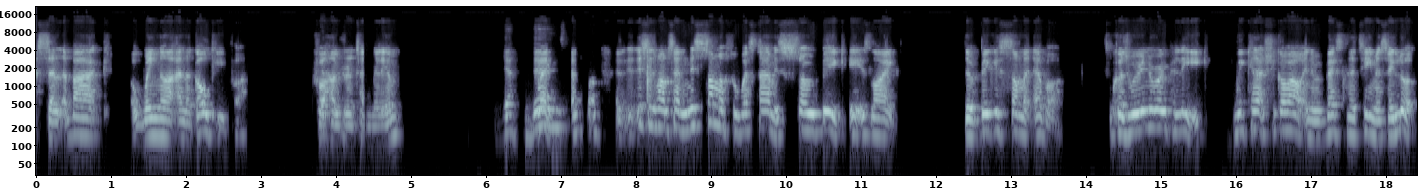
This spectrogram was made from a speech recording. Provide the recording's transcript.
a centre back, a winger, and a goalkeeper for 110 million. Yeah. yeah. This is what I'm saying. This summer for West Ham is so big. It is like the biggest summer ever because we're in the Europa League. We can actually go out and invest in a team and say, look,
